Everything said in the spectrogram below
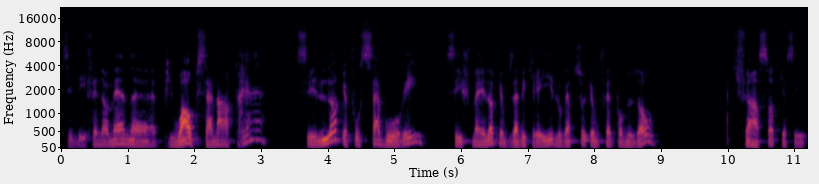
c'est des phénomènes, euh, puis wow, puis ça n'en prend. C'est là qu'il faut savourer ces chemins-là que vous avez créés, l'ouverture que vous faites pour nous autres, qui fait en sorte que c'est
